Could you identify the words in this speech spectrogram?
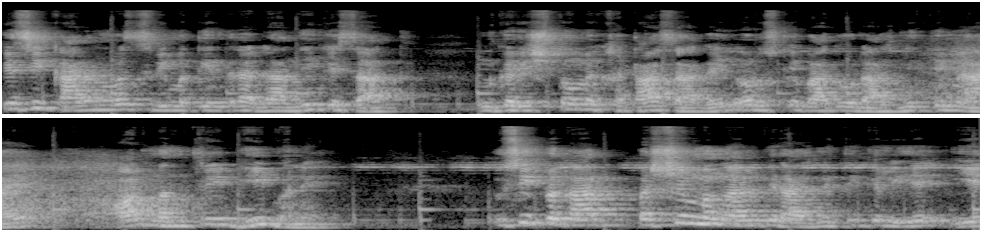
किसी कारणवश श्रीमती इंदिरा गांधी के साथ उनके रिश्तों में खटास आ गई और उसके बाद वो राजनीति में आए और मंत्री भी बने। उसी प्रकार पश्चिम बंगाल की राजनीति के लिए ये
